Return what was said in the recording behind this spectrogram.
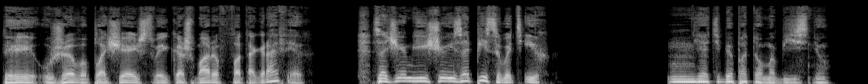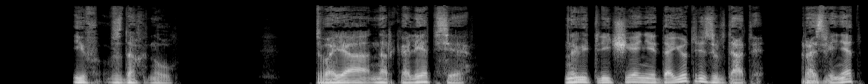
Ты уже воплощаешь свои кошмары в фотографиях? Зачем еще и записывать их? Я тебе потом объясню. Ив вздохнул. Твоя нарколепсия. Но ведь лечение дает результаты, разве нет?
